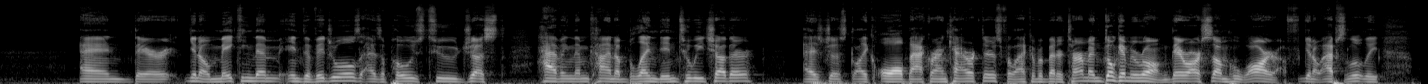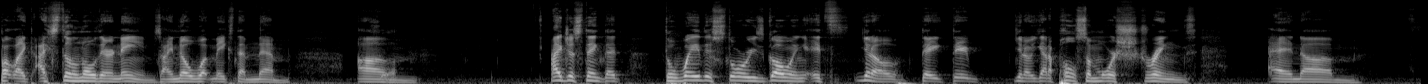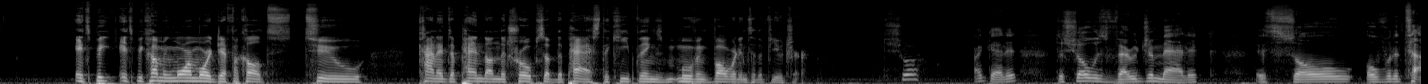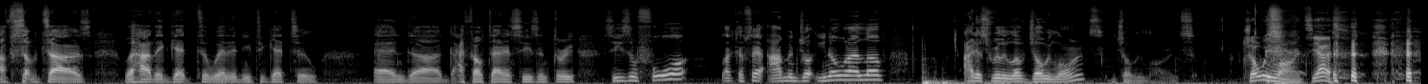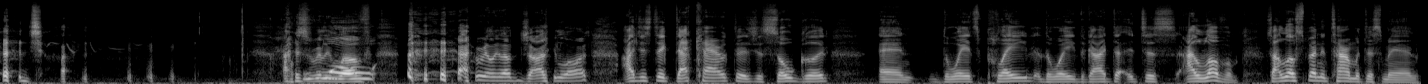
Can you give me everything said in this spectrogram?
And they're you know making them individuals as opposed to just having them kind of blend into each other as just like all background characters for lack of a better term. And don't get me wrong there are some who are you know absolutely. But like i still know their names. I know what makes them them. Um i just think that the way this story's going it's you know they they you know you got to pull some more strings. And um it's be, it's becoming more and more difficult to kind of depend on the tropes of the past to keep things moving forward into the future. Sure, I get it. The show is very dramatic. It's so over the top sometimes with how they get to where they need to get to, and uh, I felt that in season three. Season four, like I said, I'm enjoying. You know what I love? I just really love Joey Lawrence. Joey Lawrence. Joey Lawrence, yes. John. I just really Whoa. love I really love Johnny Lawrence. I just think that character is just so good and the way it's played, the way the guy it just I love him. So I love spending time with this man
